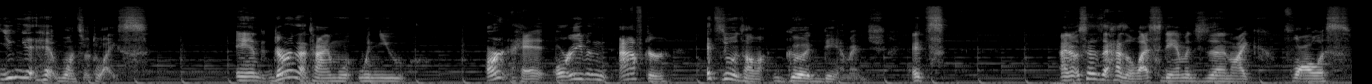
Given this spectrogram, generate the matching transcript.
you can get hit once or twice, and during that time when you aren't hit or even after, it's doing some good damage. It's I know it says it has less damage than like flawless.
